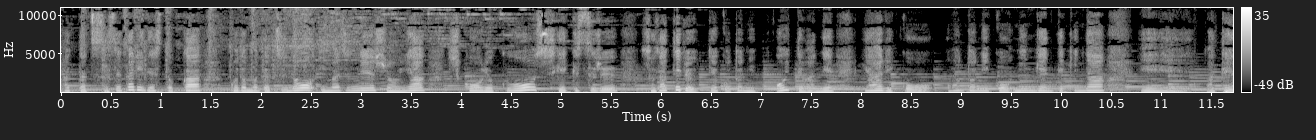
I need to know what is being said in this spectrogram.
発達させたりですとか子どもたちのイマジネーションや思考力を刺激する、育てるっていうことにおいてはね、やはりこう、本当にこう、人間的な、えー、まあ、手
